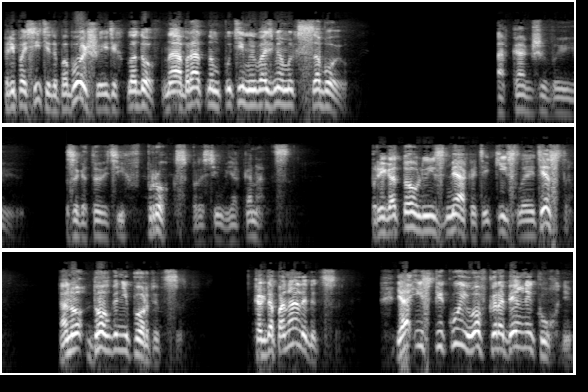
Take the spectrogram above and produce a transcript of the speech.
припасите да побольше этих плодов. На обратном пути мы возьмем их с собою. — А как же вы заготовите их впрок? — спросил я канадца. — Приготовлю из мякоти кислое тесто. Оно долго не портится. Когда понадобится, я испеку его в корабельной кухне.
